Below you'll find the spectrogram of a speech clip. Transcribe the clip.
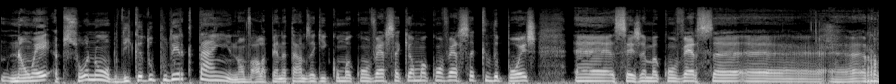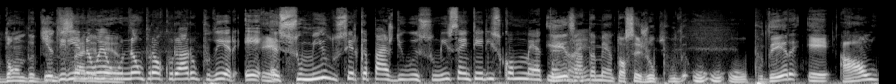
não é a pessoa não abdica do poder que tem. Não vale a pena estarmos aqui com uma conversa que é uma conversa que depois uh, seja uma conversa uh, uh, redonda Eu diria não é o não procurar o poder, é, é. assumi-lo, ser capaz de o assumir sem ter isso como meta. É? Exatamente. É? Ou seja, o poder, o, o poder é algo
